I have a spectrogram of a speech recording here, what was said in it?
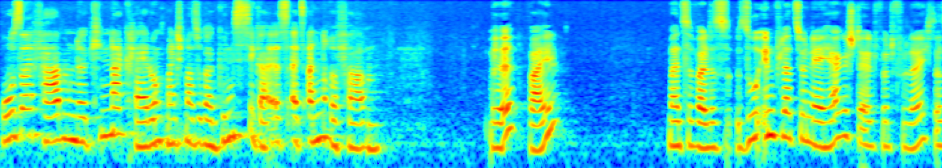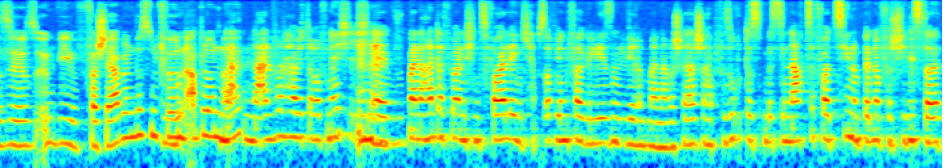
rosafarbene Kinderkleidung manchmal sogar günstiger ist als andere Farben. Äh, weil? Meinst du, weil das so inflationär hergestellt wird vielleicht, dass sie das irgendwie verscherbeln müssen für einen Apfel und Ei? eine Antwort habe ich darauf nicht. Ich äh, würde meine Hand dafür auch nicht ins Feuer legen. Ich habe es auf jeden Fall gelesen während meiner Recherche, habe versucht, das ein bisschen nachzuvollziehen und bin auf verschiedenste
